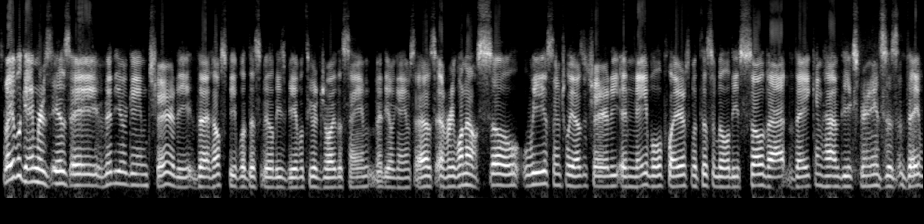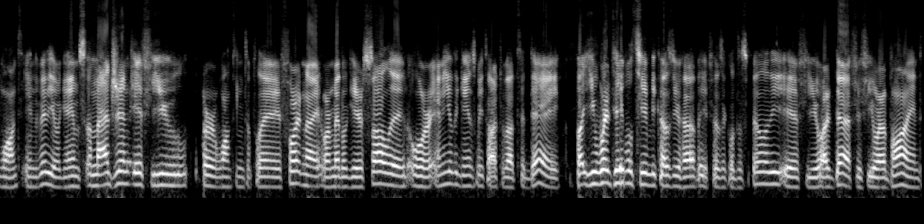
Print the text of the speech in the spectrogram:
So Able Gamers is a video game charity that helps people with disabilities be able to enjoy the same video games as everyone else. So we essentially, as a charity, enable players with disabilities so that they can have the experiences they want in video games. Imagine if you were wanting to play Fortnite or Metal Gear Solid or any of the games we talked about today, but you weren't able to because you have a physical disability, if you are deaf, if you are blind.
